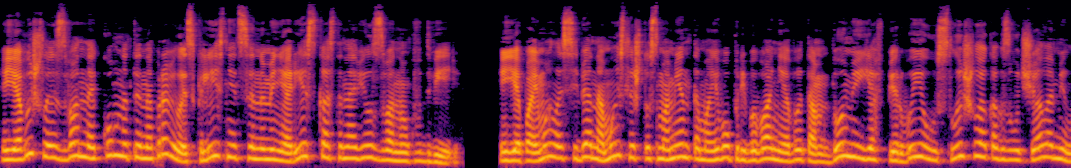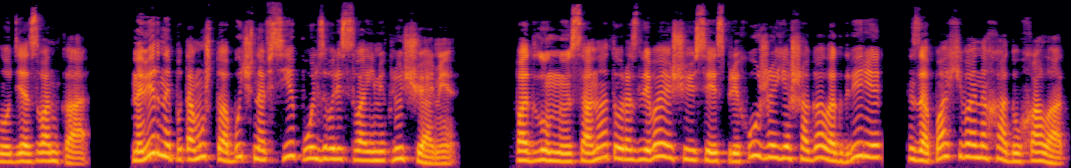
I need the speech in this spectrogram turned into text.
Я вышла из ванной комнаты, направилась к лестнице, но меня резко остановил звонок в дверь. И я поймала себя на мысли, что с момента моего пребывания в этом доме я впервые услышала, как звучала мелодия звонка. Наверное, потому что обычно все пользовались своими ключами. Под лунную сонату, разливающуюся из прихожей, я шагала к двери, запахивая на ходу халат.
